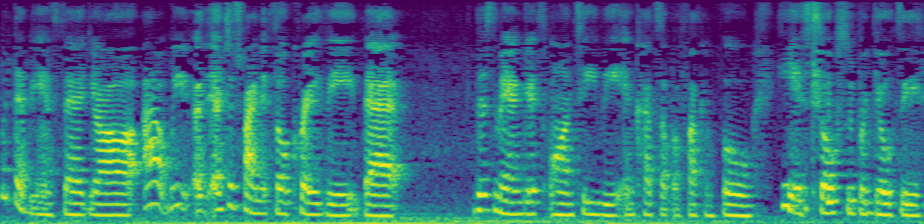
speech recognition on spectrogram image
With that being said, y'all, I we I just find it so crazy that this man gets on TV and cuts up a fucking fool. He is so super guilty,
